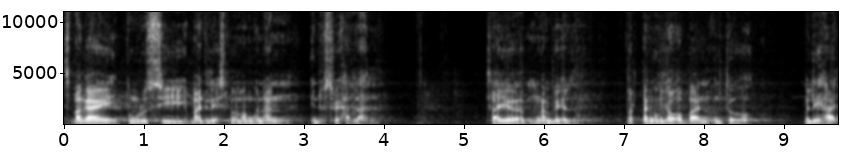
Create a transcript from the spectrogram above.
Sebagai pengurusi Majlis Pembangunan Industri Halal, saya mengambil pertanggungjawaban untuk melihat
